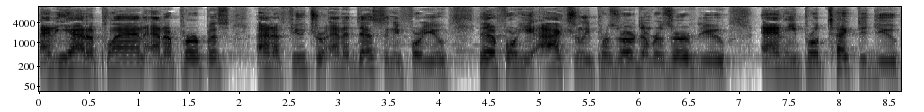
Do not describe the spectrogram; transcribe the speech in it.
and he had a plan and a purpose and a future and a destiny for you. Therefore, he actually preserved and reserved you and he protected you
